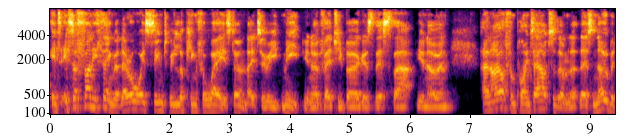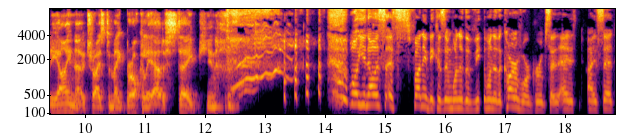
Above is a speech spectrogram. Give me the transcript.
It's it's a funny thing that they always seem to be looking for ways, don't they, to eat meat? You know, veggie burgers, this that, you know, and and I often point out to them that there's nobody I know tries to make broccoli out of steak. You know. well, you know, it's, it's funny because in one of the one of the carnivore groups, I I, I said,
